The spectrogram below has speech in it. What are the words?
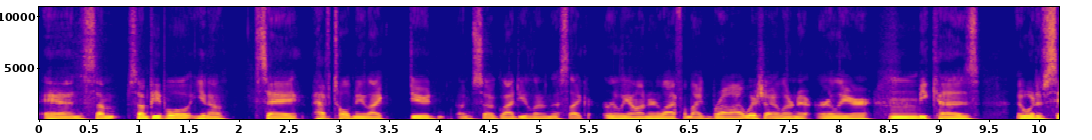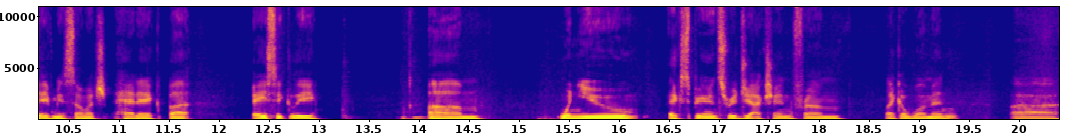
and some some people, you know, say have told me like, dude, I'm so glad you learned this like early on in your life. I'm like, bro, I wish I learned it earlier because it would have saved me so much headache, but basically um when you experience rejection from like a woman, uh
